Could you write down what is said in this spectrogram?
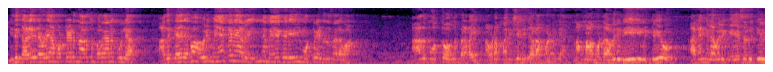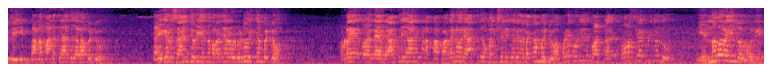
ഇത് കരയിൽ എവിടെയാ മുട്ടയിടുന്ന ആർക്കും പറയാനൊക്കില്ല അത് കയറി അപ്പൊ ഒരു മേഖല അറിയും. ഇന്ന മേഖലയിൽ മുട്ടയിടുന്ന സ്ഥലമാണ്. അത് മൊത്തം അങ്ങ് തടയും. അവിടെ മനുഷ്യന് കയറാൻ പാടില്ല. നമ്മൾ അങ്ങോട്ട് അവർ വേലി കിട്ടുകയോ അല്ലെങ്കിൽ അവർ കേസെടുക്കുകയോ ചെയ്യും. കാരണം വനത്തിനകത്ത് കയറാൻ പറ്റുമോ? ടൈഗർ സാഞ്ചുറി എന്ന് പറഞ്ഞാൽ വീട് വയ്ക്കാൻ പറ്റുമോ? അവിടെ പിന്നെ രാത്രി കാലങ്ങൾ പകലോ രാത്രിയോ മനുഷ്യന് കയറി നടക്കാൻ പറ്റുമോ? അപ്പോഴേ പോലീസ് ഫോറസ്റ്റുകാർ പിടിച്ചോണ്ടു എന്ന് പറയുന്നത് പോലെ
